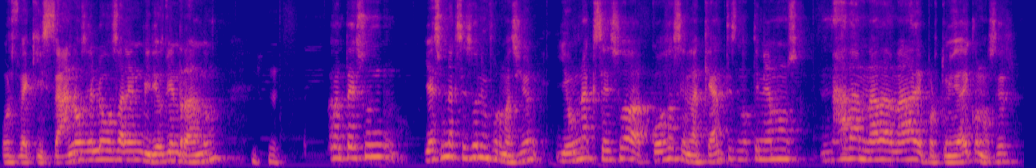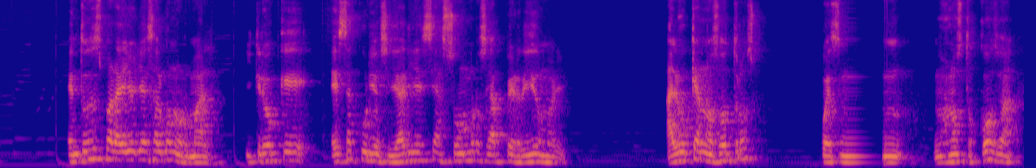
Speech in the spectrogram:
Uzbekistán, no sé, luego salen videos bien random. Es un, ya es un acceso a la información y un acceso a cosas en las que antes no teníamos nada, nada, nada de oportunidad de conocer. Entonces para ello ya es algo normal y creo que esa curiosidad y ese asombro se ha perdido, Mario. algo que a nosotros, pues no nos tocó. O sea,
